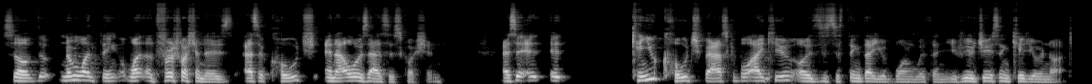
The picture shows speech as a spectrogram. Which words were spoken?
so the number one thing, what the first question is, as a coach, and I always ask this question: say, it, it, can you coach basketball IQ, or is this a thing that you're born with, and if you're Jason Kidd, you're not?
